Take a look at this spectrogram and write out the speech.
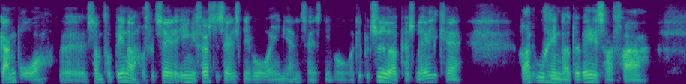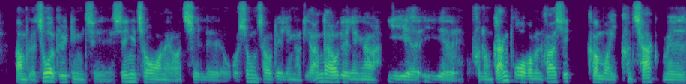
gangbroer, øh, som forbinder hospitalet, en i første talsniveau og en i anden talsniveau. Og det betyder, at personalet kan ret uhindret bevæge sig fra ambulatoriebygningen til sengetårne og til øh, operationsafdelingen og de andre afdelinger i, øh, i, øh, på nogle gangbroer, hvor man faktisk ikke kommer i kontakt med,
